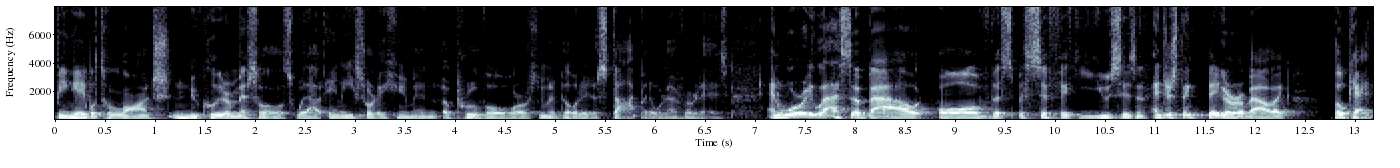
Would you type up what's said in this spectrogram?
being able to launch nuclear missiles without any sort of human approval or human ability to stop it or whatever it is. And worry less about all of the specific uses and, and just think bigger about, like, okay,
